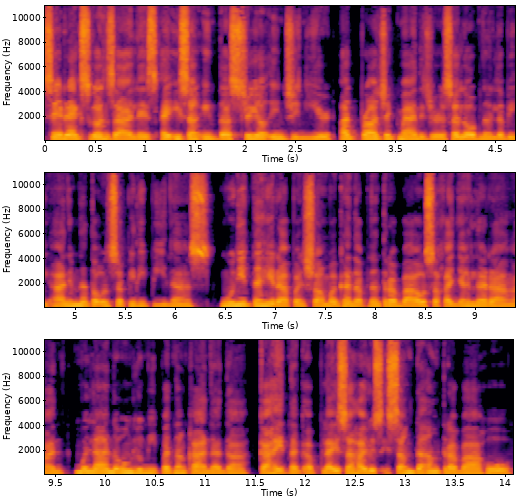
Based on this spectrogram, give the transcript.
Si Rex Gonzalez ay isang industrial engineer at project manager sa loob ng labing-anim na taon sa Pilipinas. Ngunit nahirapan siyang maghanap ng trabaho sa kanyang larangan mula noong lumipat ng Canada kahit nag-apply sa halos isang daang trabaho.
